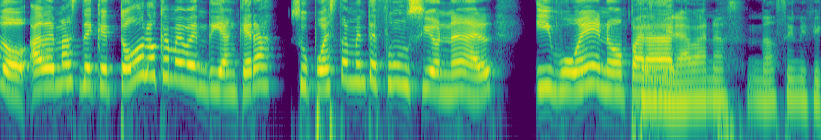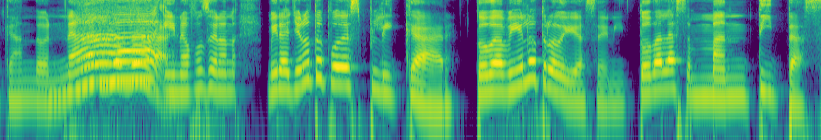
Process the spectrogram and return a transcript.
todo. Además de que todo lo que me vendían, que era supuestamente funcional, y bueno para... Terminaba no, significando nada. y no funcionando. Mira, yo no te puedo explicar, todavía el otro día, Ceni, todas las mantitas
